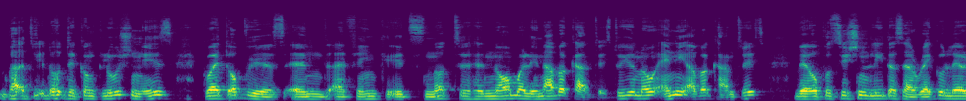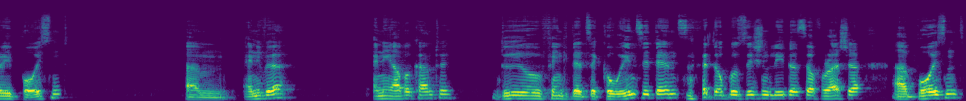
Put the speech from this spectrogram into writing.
But, you know, the conclusion is quite obvious, and I think it's not uh, normal in other countries. Do you know any other countries where opposition leaders are regularly poisoned? Um, anywhere? Any other country? Do you think that's a coincidence that opposition leaders of Russia are poisoned?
